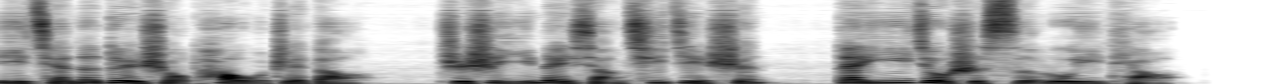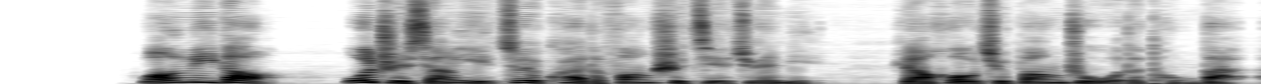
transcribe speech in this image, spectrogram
以前的对手怕我这刀，只是一昧想欺近身，但依旧是死路一条。”王离道：“我只想以最快的方式解决你，然后去帮助我的同伴。”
